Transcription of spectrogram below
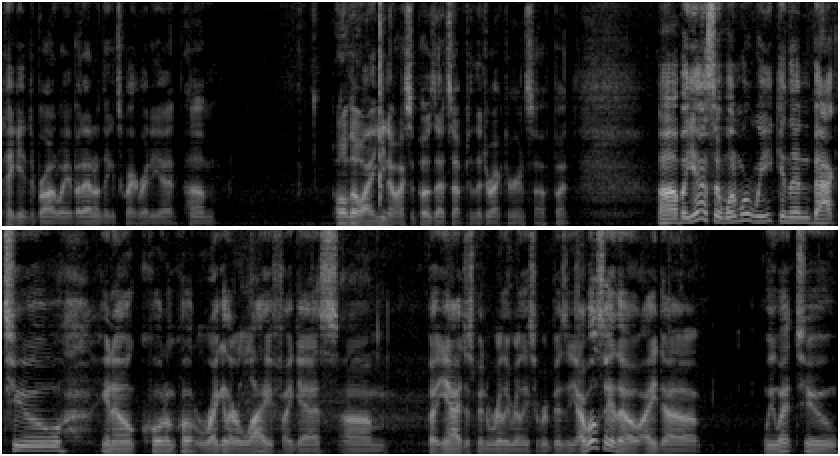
taking it to Broadway, but I don't think it's quite ready yet. Um, although I, you know, I suppose that's up to the director and stuff. But, uh, but yeah. So one more week, and then back to, you know, quote unquote regular life, I guess. Um, but yeah, I've just been really, really super busy. I will say though, I uh, we went to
